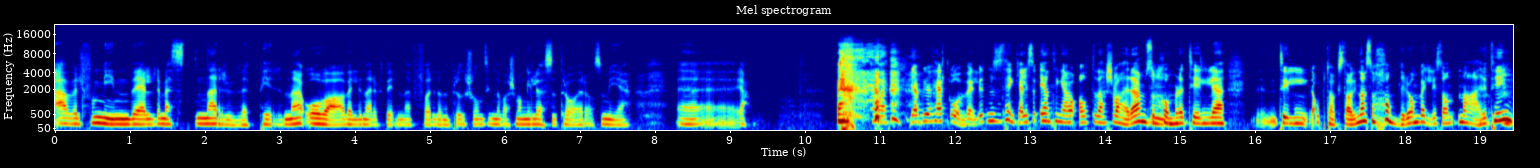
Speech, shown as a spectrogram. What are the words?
er vel for min del det mest nervepirrende, og var veldig nervepirrende for denne produksjonen, siden det var så mange løse tråder og så mye eh, Ja. jeg blir jo helt overveldet. Men så tenker jeg liksom Én ting er jo alt det der svære, men så mm. kommer det til, eh, til opptaksdagene, så handler det jo om veldig sånn nære ting.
